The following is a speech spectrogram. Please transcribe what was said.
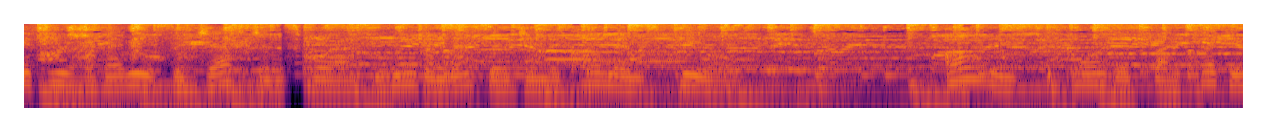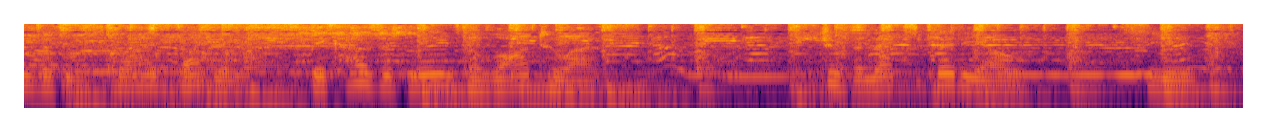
If you have any suggestions for us leave a message in the comments field. Always support us by clicking the subscribe button, because it means a lot to us. To the next video. See you.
